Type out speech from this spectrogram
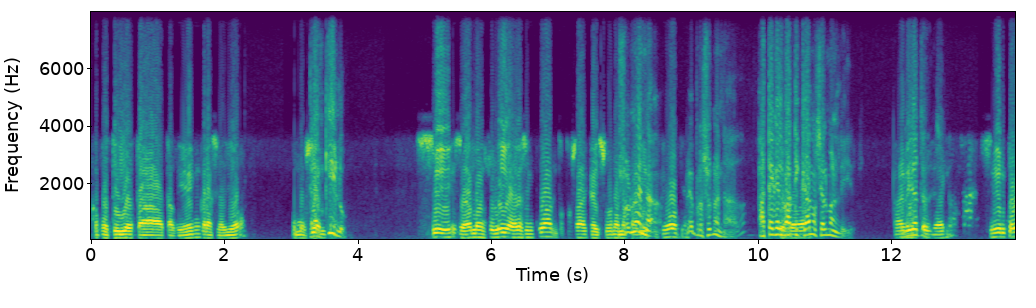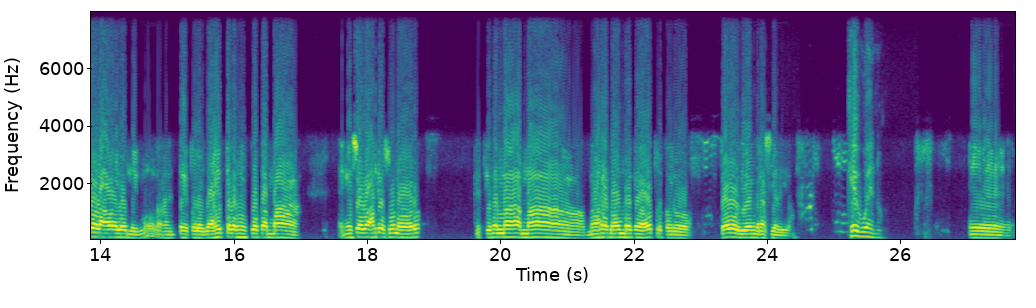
Capotillo está, está bien, gracias a Dios. Como. Tranquilo. Sí, se llama en su liga de vez en cuando, tú sabes que hay zonas Eso más no es nada. que otras. Eh, Pero eso no es nada. Hasta en el Pero- Vaticano se arman líos. Olvídate de eso. Sí, en todos lados es lo mismo, la gente, pero la gente los enfoca más en esos barrios sonoros que tienen más, más, más renombre que otros, pero todo bien, gracias a Dios. Qué bueno. Eh,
